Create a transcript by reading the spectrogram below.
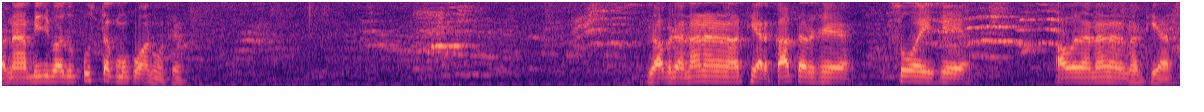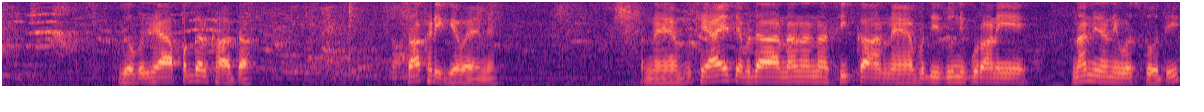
અને બીજી બાજુ પુસ્તક મૂકવાનું છે. જો આ બધા નાના નાના હથિયાર કાતર છે, સોય છે, આ બધા નાના નાના હથિયાર. જો પછી આ પગરખા હતા, ચાખડી કહેવાય એને. અને પછી આ રીતે બધા નાના નાના સિક્કા અને બધી જૂની પુરાણી નાની નાની વસ્તુ હતી.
